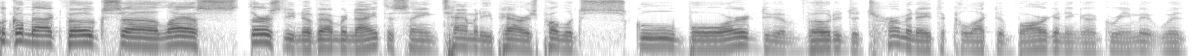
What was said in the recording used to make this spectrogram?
Welcome back, folks. Uh, last Thursday, November 9th, the St. Tammany Parish Public School Board voted to terminate the collective bargaining agreement with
